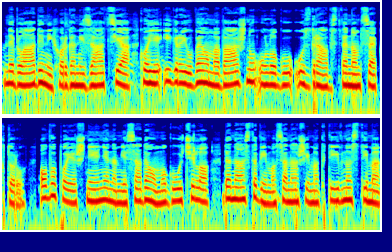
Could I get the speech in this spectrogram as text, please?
nevladinih organizacija koje igraju veoma važnu ulogu u zdravstvenom sektoru. Ovo pojašnjenje nam je sada omogućilo da nastavimo sa našim aktivnostima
